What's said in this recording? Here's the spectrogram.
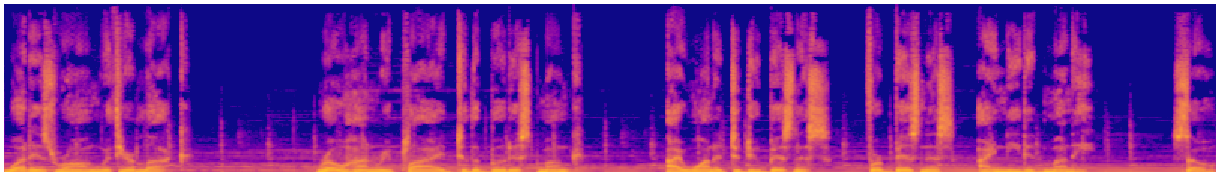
what is wrong with your luck? Rohan replied to the Buddhist monk, I wanted to do business. For business, I needed money. So,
